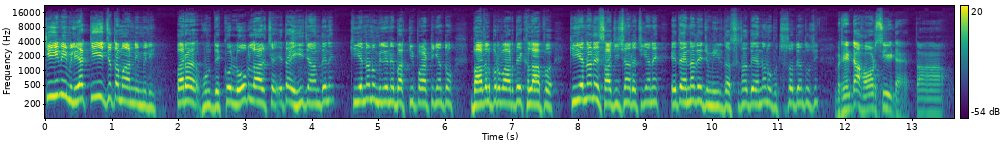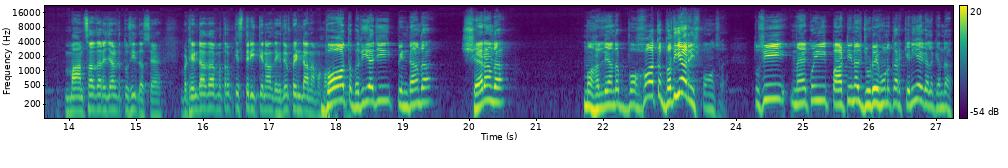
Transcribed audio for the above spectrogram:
ਕੀ ਨਹੀਂ ਮਿਲਿਆ ਕੀ ਇੱਜ਼ਤ ਮਾਨ ਨਹੀਂ ਮਿਲੀ? ਪਰ ਹੁਣ ਦੇਖੋ ਲੋਭ ਲਾਲਚ ਇਹ ਤਾਂ ਇਹੀ ਜਾਣਦੇ ਨੇ ਕੀ ਇਹਨਾਂ ਨੂੰ ਮਿਲੇ ਨੇ ਬਾਕੀ ਪਾਰਟੀਆਂ ਤੋਂ। ਬਾਦਲ ਪਰਿਵਾਰ ਦੇ ਖਿਲਾਫ ਕੀ ਇਹਨਾਂ ਨੇ ਸਾਜ਼ਿਸ਼ਾਂ ਰਚੀਆਂ ਨੇ ਇਹ ਤਾਂ ਇਹਨਾਂ ਦੇ ਜ਼ਮੀਰ ਦੱਸ ਸਕਦੇ ਇਹਨਾਂ ਨੂੰ ਪੁੱਛ ਸਕਦੇ ਹੋ ਤੁਸੀਂ। ਬਠਿੰਡਾ ਹੌਟ ਸੀਟ ਹੈ ਤਾਂ ਮਾਨਸਾ ਦਾ ਰਿਜ਼ਲਟ ਤੁਸੀਂ ਦੱਸਿਆ। ਬਠਿੰਡਾ ਦਾ ਮਤਲਬ ਕਿਸ ਤਰੀਕੇ ਨਾਲ ਦੇਖਦੇ ਹੋ ਪਿੰਡਾਂ ਦਾ ਮਾਹੌਲ? ਬਹੁਤ ਵਧੀਆ ਜੀ ਪਿੰਡਾਂ ਦਾ। ਸ਼ਹਿਰਾਂ ਦਾ, ਮੁਹੱਲਿਆਂ ਦਾ ਬਹੁਤ ਵਧੀਆ ਰਿਸਪੌਂਸ ਹੈ। ਤੁਸੀਂ, ਮੈਂ ਕੋਈ ਪਾਰਟੀ ਨਾਲ ਜੁੜੇ ਹੋਣ ਕਰਕੇ ਨਹੀਂ ਇਹ ਗੱਲ ਕਹਿੰਦਾ।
